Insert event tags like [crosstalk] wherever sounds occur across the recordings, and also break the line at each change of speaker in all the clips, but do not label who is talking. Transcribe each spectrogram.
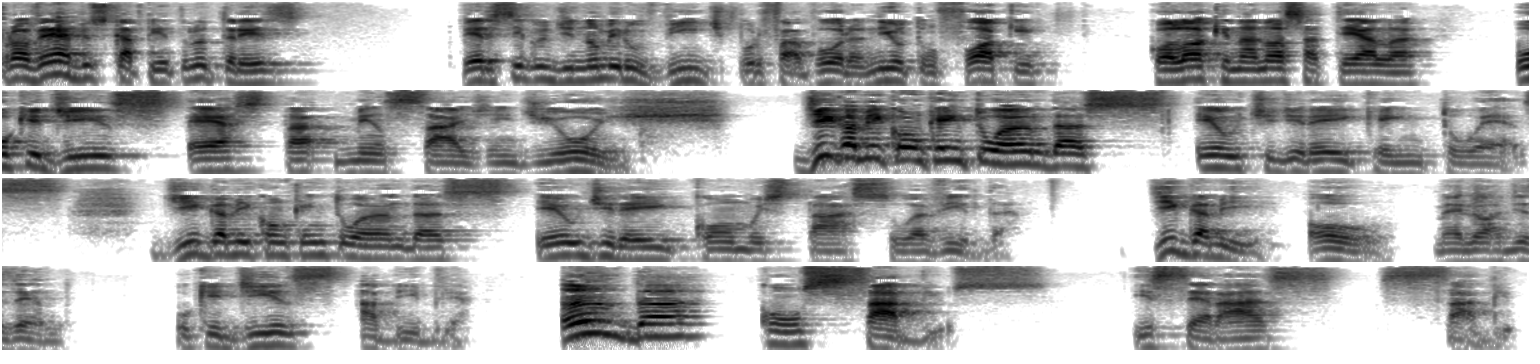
Provérbios capítulo 13, versículo de número 20, por favor, Newton Foque, coloque na nossa tela o que diz esta mensagem de hoje. Diga-me com quem tu andas, eu te direi quem tu és. Diga-me com quem tu andas, eu direi como está a sua vida. Diga-me, ou melhor dizendo, o que diz a Bíblia. Anda com os sábios e serás sábio.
